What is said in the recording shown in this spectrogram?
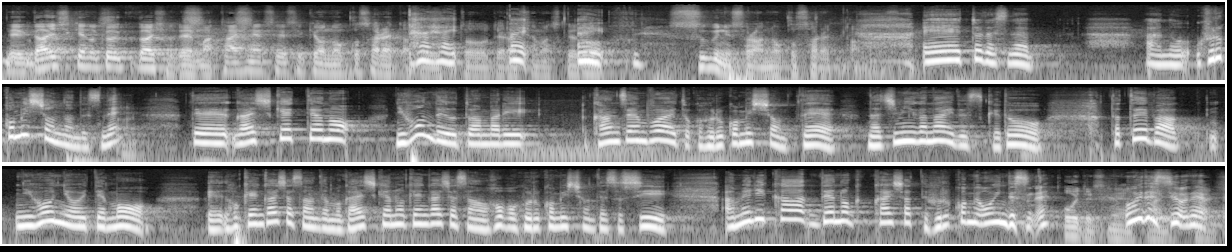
で外資系の教育会社で、まあ、大変成績を残されたとはいうことでいらっしゃいますけど、はい。はいすぐにそれは残されたえーっとですねあのフルコミッションなんですね、で外資系ってあの日本でいうとあんまり完全歩合とかフルコミッションって馴染みがないですけど例えば日本においてもえー保険会社さんでも外資系の保険会社さんはほぼフルコミッションですしアメリカでの会社ってフルコミ多いんですね。多いですね。多いですよね、はい。はい。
